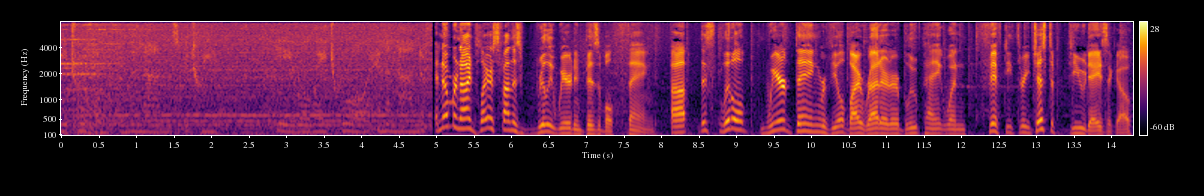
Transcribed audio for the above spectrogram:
Be driven from the lands between. Will wage war in a land of At number 9, players found this really weird invisible thing. Uh, this little weird thing revealed by Redditor Blue Penguin 53 just a few days ago.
